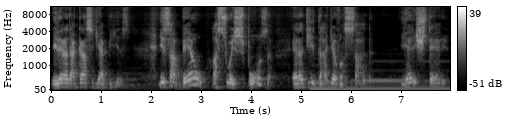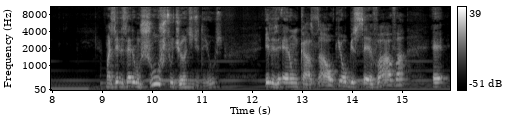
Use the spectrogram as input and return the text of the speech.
Ele era da classe de Abias. Isabel, a sua esposa, era de idade avançada e era estéril. Mas eles eram justos diante de Deus. Eles eram um casal que observava é,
